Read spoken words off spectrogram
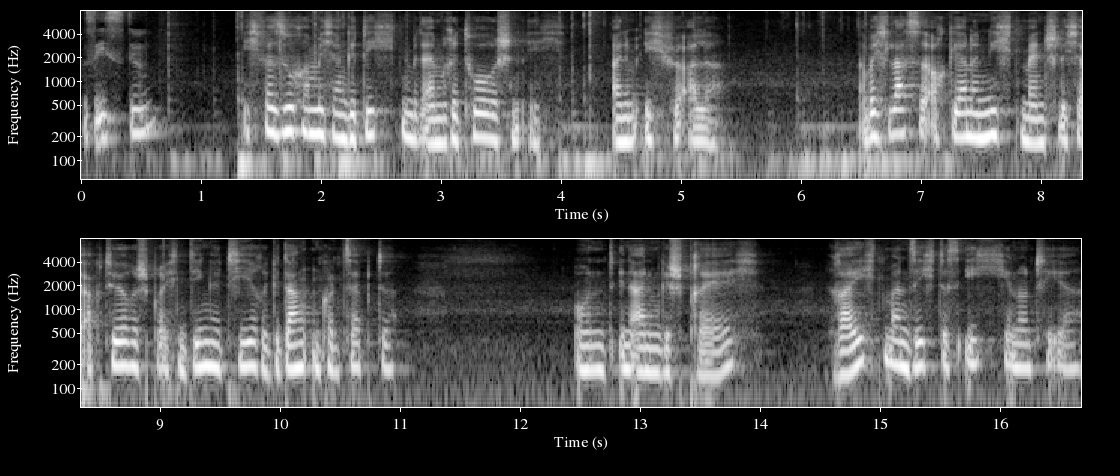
siehst du? Ich versuche mich an Gedichten mit einem rhetorischen Ich, einem Ich für alle. Aber ich lasse auch gerne nichtmenschliche Akteure sprechen, Dinge, Tiere, Gedanken, Konzepte. Und in einem Gespräch reicht man sich das Ich hin und her.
